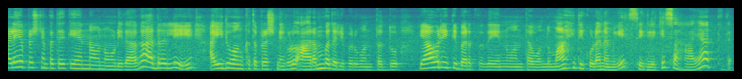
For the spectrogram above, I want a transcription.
ಹಳೆಯ ಪ್ರಶ್ನೆ ಪತ್ರಿಕೆಯನ್ನು ನಾವು ನೋಡಿದಾಗ ಅದರಲ್ಲಿ ಐದು ಅಂಕದ ಪ್ರಶ್ನೆಗಳು ಆರಂಭದಲ್ಲಿ ಬರುವಂಥದ್ದು ಯಾವ ರೀತಿ ಬರ್ತದೆ ಎನ್ನುವಂಥ ಒಂದು ಮಾಹಿತಿ ಕೂಡ ನಮಗೆ ಸಿಗಲಿಕ್ಕೆ ಸಹಾಯ ಆಗ್ತದೆ.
